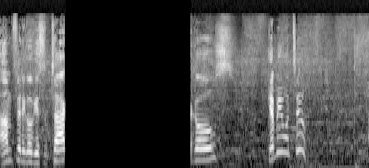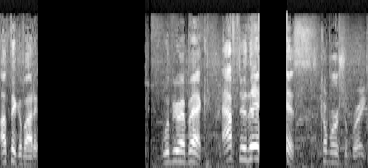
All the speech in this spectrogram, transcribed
I'm finna go get some tacos. Get me one too. I'll think about it. We'll be right back after this. Commercial break.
